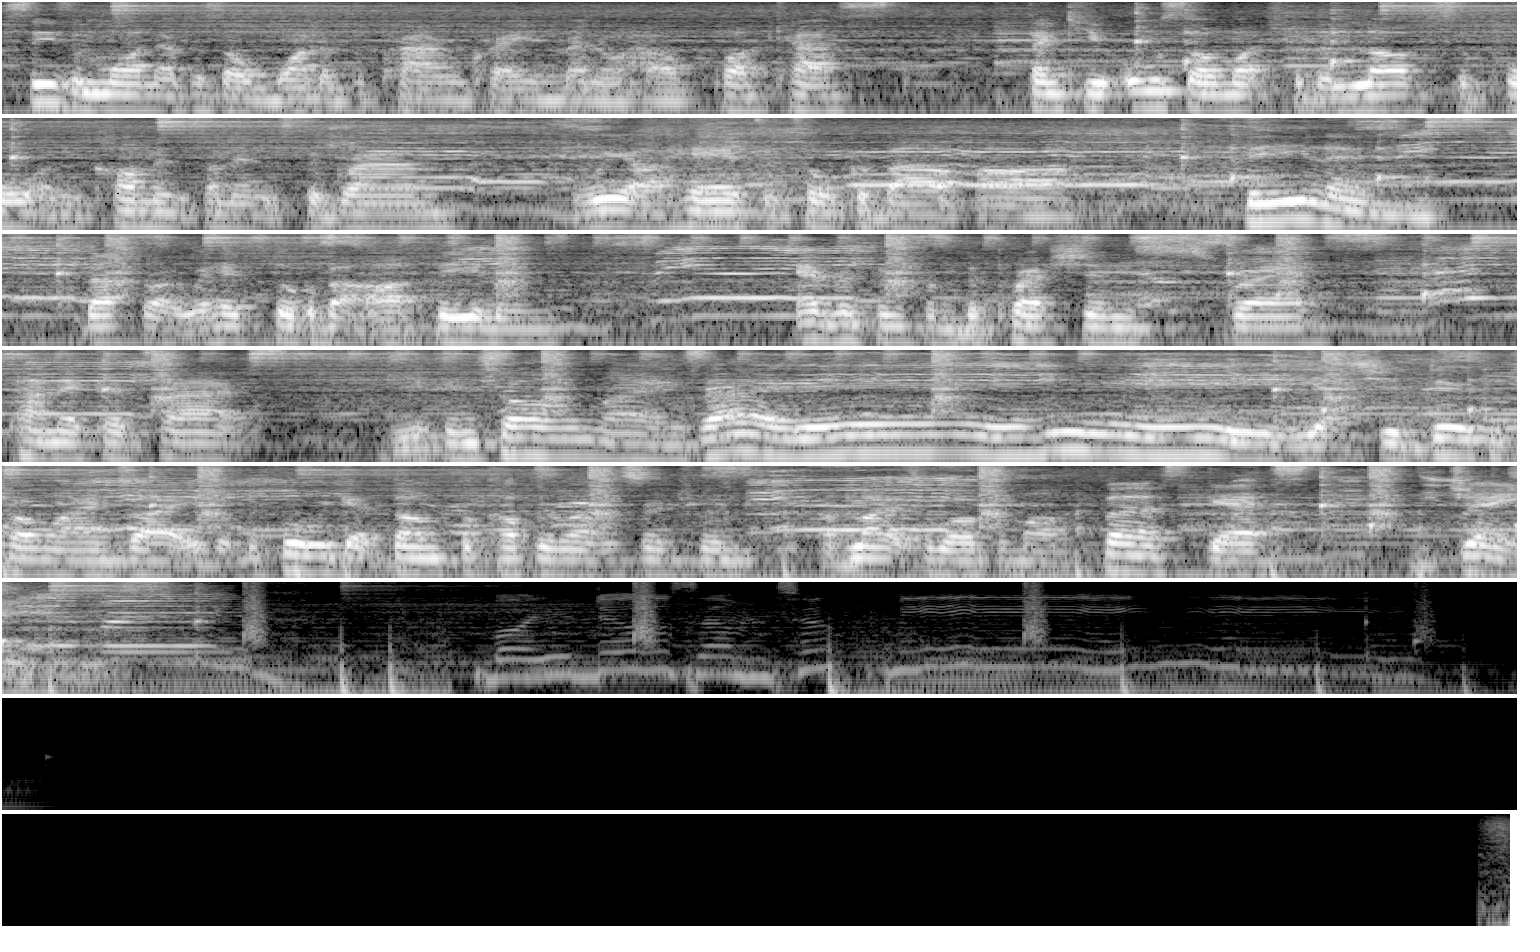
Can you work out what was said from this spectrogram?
season one, episode one of the Crown Crane Mental Health Podcast. Thank you all so much for the love, support, and comments on Instagram. We are here to talk about our feelings. That's right, we're here to talk about our feelings. Everything from depression, stress, panic attacks. You control my anxiety. Yes, you do control my anxiety. But before we get done for copyright infringement, I'd like to welcome our first guest, James.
